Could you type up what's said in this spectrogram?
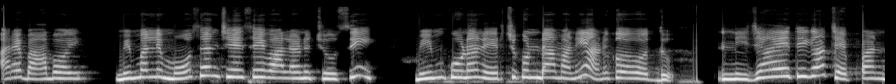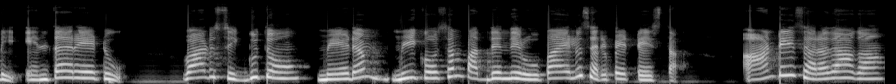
అరే బాబోయ్! మిమ్మల్ని మోసం చేసే వాళ్ళను చూసి మేము కూడా నేర్చుకుంటామని అనుకోవద్దు. నిజాయితీగా చెప్పండి ఎంత రేటు? వాడు సిగ్గుతో మేడం మీకోసం పద్దెనిమిది రూపాయలు సరిపెట్టేస్తా. ఆంటీ సరదాగా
